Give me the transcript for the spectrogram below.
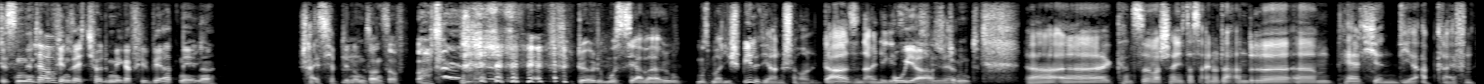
Ist ein Nintendo Glaub ich. 64 heute mega viel wert? Nee, ne? Scheiße, ich habe den umsonst aufgebaut. Du, du musst ja aber, du musst mal die Spiele dir anschauen. Da sind einige. Oh ja, Spiele. stimmt. Da äh, kannst du wahrscheinlich das ein oder andere ähm, Pärchen dir abgreifen.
